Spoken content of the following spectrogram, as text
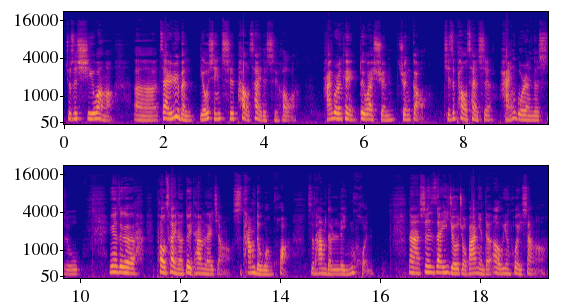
就是希望啊。呃，在日本流行吃泡菜的时候啊，韩国人可以对外宣宣告，其实泡菜是韩国人的食物，因为这个泡菜呢，对他们来讲啊，是他们的文化，是他们的灵魂。那甚至在一九九八年的奥运会上啊。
